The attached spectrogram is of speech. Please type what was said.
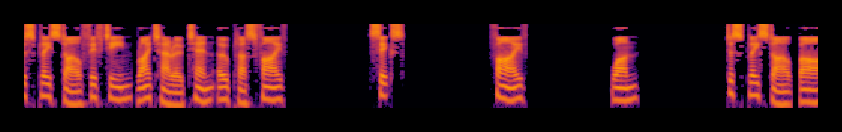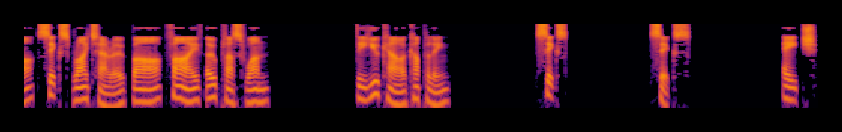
display style 15 right arrow 10 o plus 5 6 5 1 display style bar 6 right arrow bar 5 o plus 1 the Yukawa coupling. 6 6 h.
